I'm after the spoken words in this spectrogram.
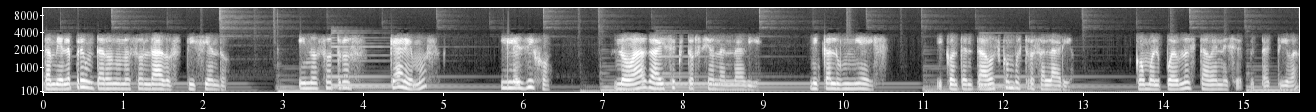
También le preguntaron unos soldados, diciendo, ¿Y nosotros qué haremos? Y les dijo, No hagáis extorsión a nadie, ni calumniéis, y contentaos con vuestro salario. Como el pueblo estaba en esa expectativa,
